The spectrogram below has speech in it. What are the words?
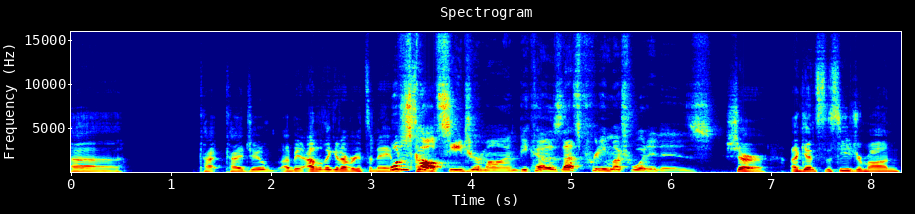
uh Ka- kaiju. I mean, I don't think it ever gets a name. We'll just so- call it Seadramon because that's pretty much what it is. Sure. Against the Seadramon,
